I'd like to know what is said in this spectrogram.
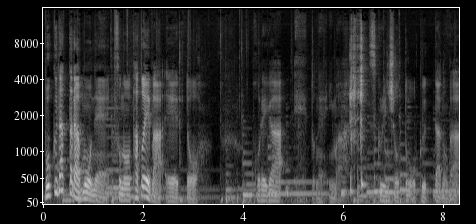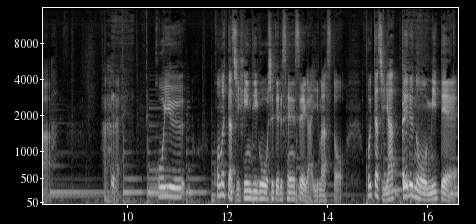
僕だったらもうね、その、例えば、えーっと、これが、えーっとね、今、スクリーンショットを送ったのが、はいはい。こういう、この人たちヒンディー語を教えてる先生がいますと、こういう人たちやってるのを見て、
